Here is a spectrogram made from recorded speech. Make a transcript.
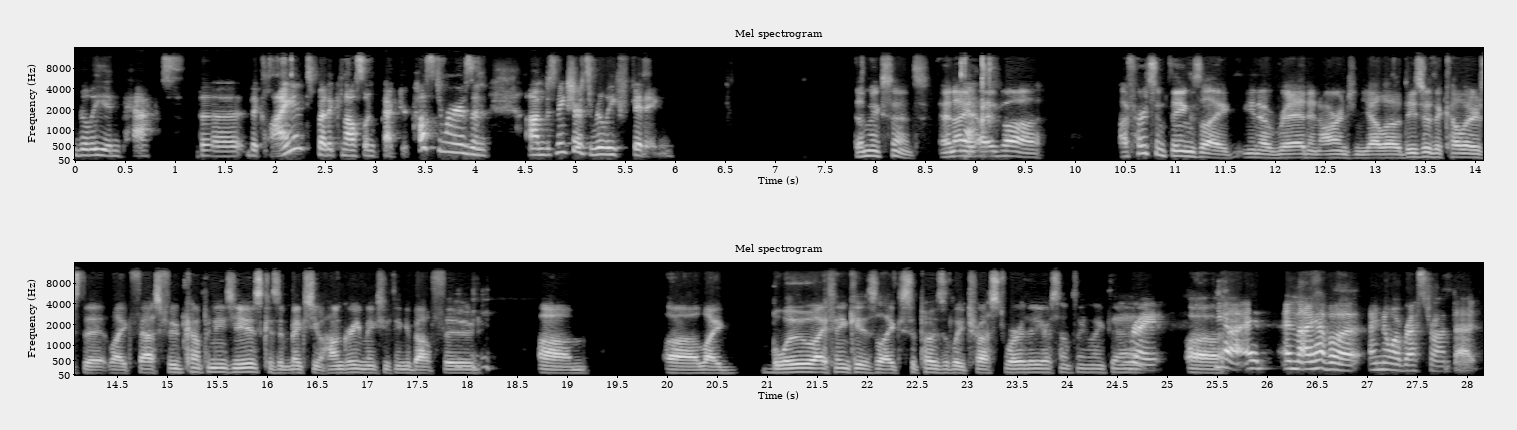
really impact the the client, but it can also impact your customers, and um, just make sure it's really fitting. That makes sense. And yeah. I, I've uh, I've heard some things like you know red and orange and yellow. These are the colors that like fast food companies use because it makes you hungry, makes you think about food. um, uh, like blue, I think is like supposedly trustworthy or something like that. Right. Uh, yeah, and and I have a I know a restaurant that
